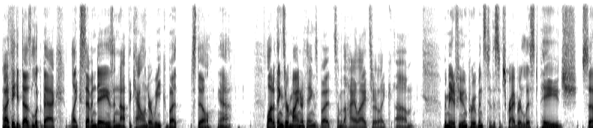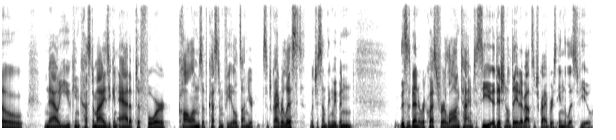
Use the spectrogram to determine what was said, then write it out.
And I think it does look back like seven days and not the calendar week, but still, yeah. A lot of things are minor things, but some of the highlights are like um, we made a few improvements to the subscriber list page. So now you can customize, you can add up to four columns of custom fields on your subscriber list, which is something we've been this has been a request for a long time to see additional data about subscribers in the list view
